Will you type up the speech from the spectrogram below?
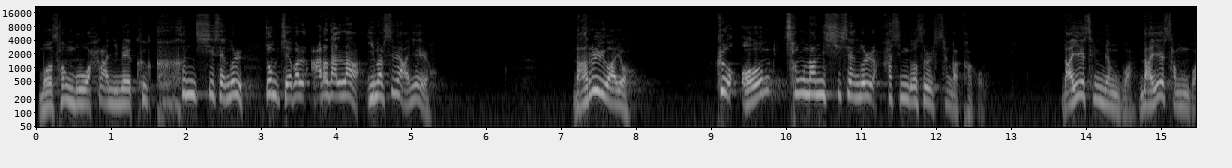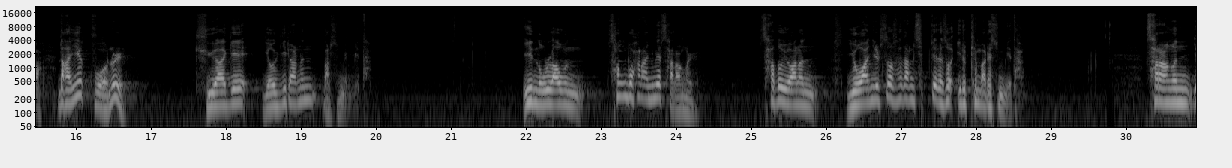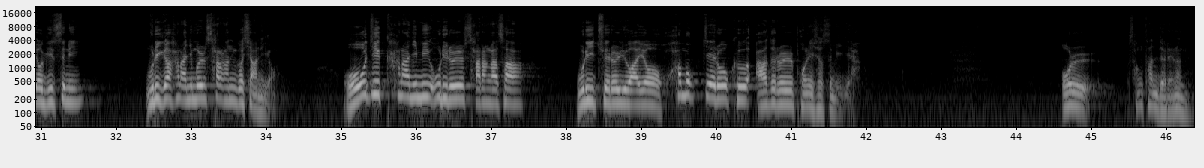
뭐 성부 하나님의 그 큰 희생을 좀 제발 알아달라 이 말씀이 아니에요. 나를 위하여 그 엄청난 희생을 하신 것을 생각하고 나의 생명과 나의 삶과 나의 구원을 귀하게 여기라는 말씀입니다. 이 놀라운 성부 하나님의 사랑을 사도 요한은 요한일서 4장 10절에서 이렇게 말했습니다. 사랑은 여기 있으니 우리가 하나님을 사랑한 것이 아니요 오직 하나님이 우리를 사랑하사 우리 죄를 위하여 화목제로 그 아들을 보내셨음이니라. 올 성탄절에는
